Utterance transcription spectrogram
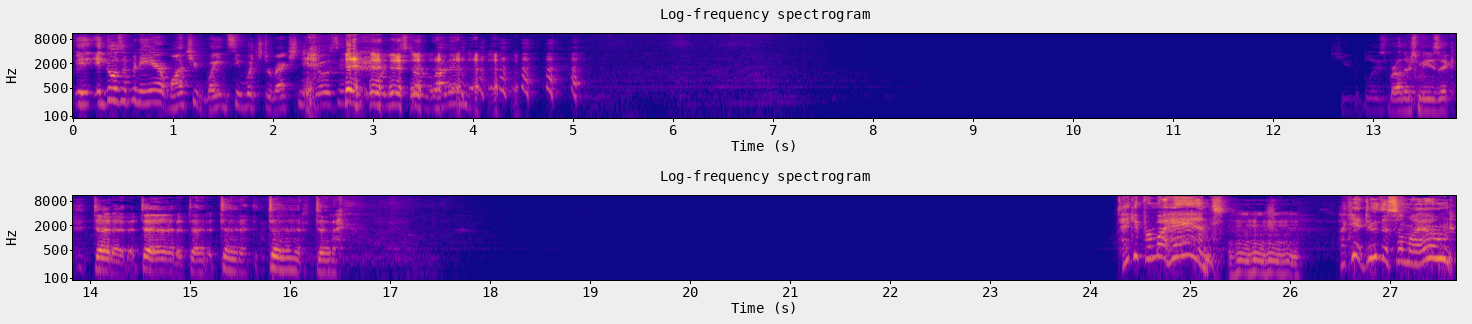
it, it goes up in the air. Why don't you wait and see which direction it goes in before you start running? Blues Brothers music. Take it from my hands! I can't do this on my own!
